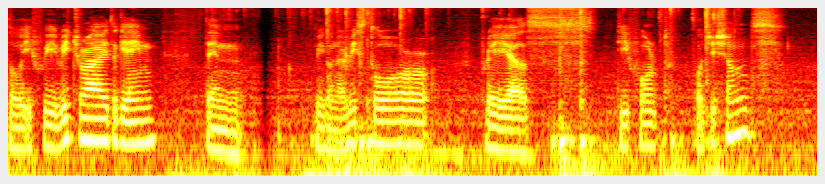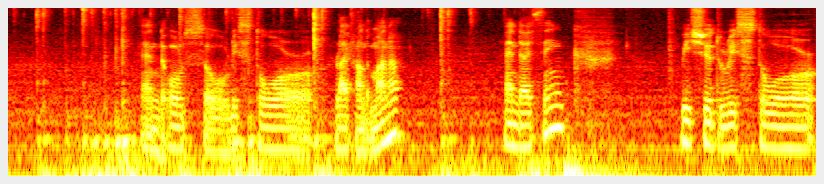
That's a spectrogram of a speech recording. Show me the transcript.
So if we retry the game, then we're gonna restore players default positions and also restore life and mana. And I think we should restore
